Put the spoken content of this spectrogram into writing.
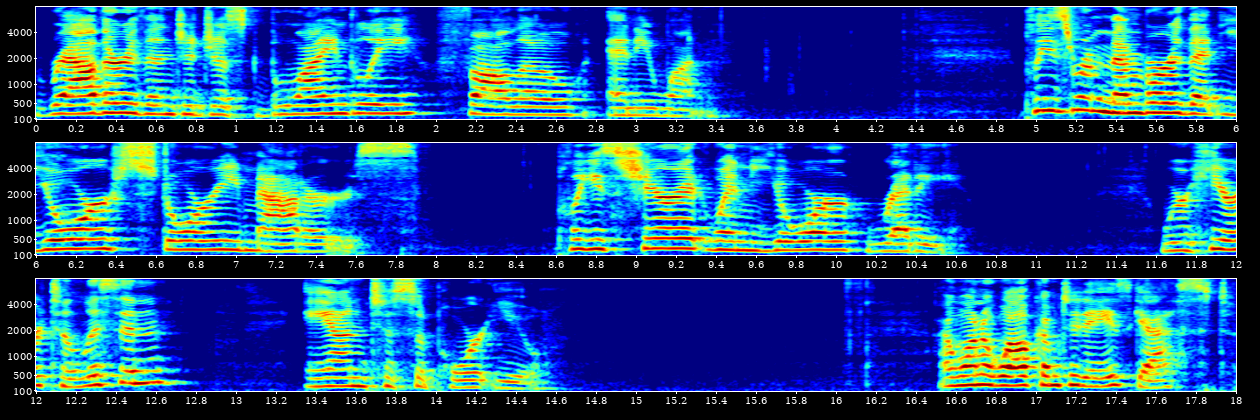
rather than to just blindly follow anyone. Please remember that your story matters. Please share it when you're ready. We're here to listen and to support you. I want to welcome today's guest,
